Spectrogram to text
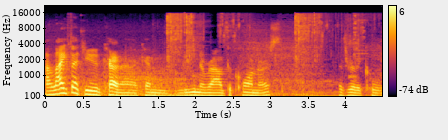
I like that you kind of can lean around the corners. That's really cool.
